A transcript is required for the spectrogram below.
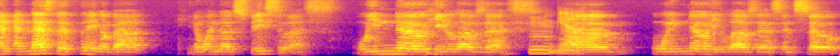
And and that's the thing about you know when God speaks to us, we know He loves us. Mm, yeah. Um, we know He loves us, and so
